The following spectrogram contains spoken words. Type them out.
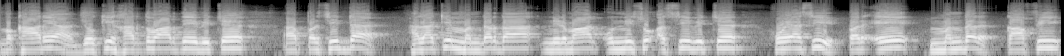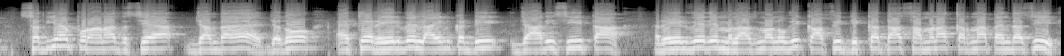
ਵਿਖਾ ਰਿਹਾ, ਜੋ ਕਿ ਹਰਿਦੁਆਰ ਦੇ ਵਿੱਚ ਪ੍ਰਸਿੱਧ ਹੈ। ਹਾਲਾਂਕਿ ਮੰਦਰ ਦਾ ਨਿਰਮਾਣ 1980 ਵਿੱਚ ਹੋਇਆ ਸੀ, ਪਰ ਇਹ ਮੰਦਰ ਕਾਫੀ ਸਦੀਆਂ ਪੁਰਾਣਾ ਦੱਸਿਆ ਜਾਂਦਾ ਹੈ। ਜਦੋਂ ਇੱਥੇ ਰੇਲਵੇ ਲਾਈਨ ਕੱਢੀ ਜਾ ਰਹੀ ਸੀ, ਤਾਂ ਰੇਲਵੇ ਦੇ ਮੁਲਾਜ਼ਮਾਂ ਨੂੰ ਵੀ ਕਾਫੀ ਦਿੱਕਤ ਦਾ ਸਾਹਮਣਾ ਕਰਨਾ ਪੈਂਦਾ ਸੀ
